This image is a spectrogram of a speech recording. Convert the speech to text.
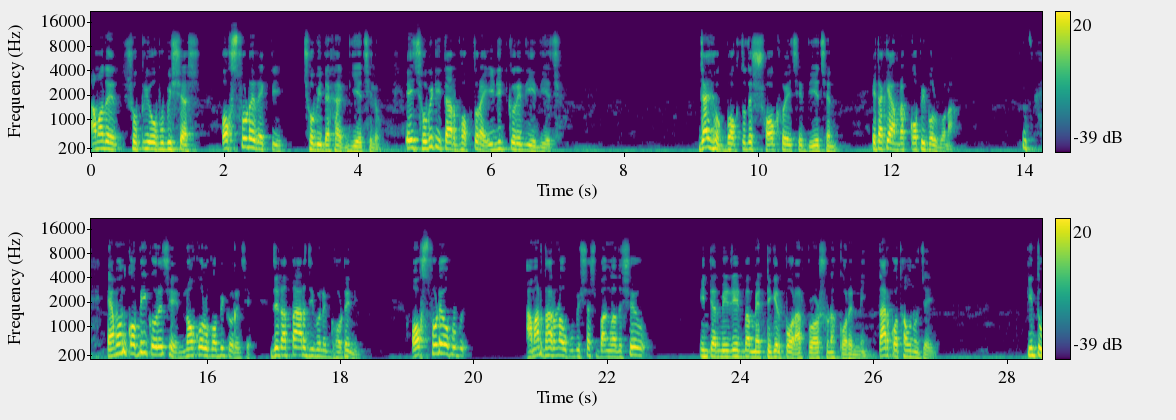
আমাদের সুপ্রিয় উপবিশ্বাস অক্সফোর্ডের একটি ছবি দেখা গিয়েছিল। এই ছবিটি তার ভক্তরা এডিট করে দিয়ে দিয়েছে। যাই হোক, ভক্তদের শখ হয়েছে, দিয়েছেন। এটাকে আমরা কপি বলব না। এমন কপি করেছে, নকল কপি করেছে, যেটা তার জীবনে ঘটেনি। অক্সফোর্ডে আমার ধারণা উপবিশ্বাস বাংলাদেশেও ইন্টারমিডিয়েট বা ম্যাট্রিকের পর আর পড়াশোনা করেননি, তার কথা অনুযায়ী। কিন্তু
